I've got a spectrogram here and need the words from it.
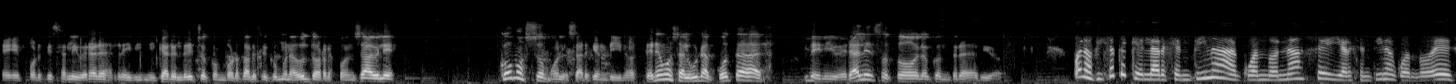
Eh, ¿Por qué ser liberal es reivindicar el derecho a comportarse como un adulto responsable? ¿Cómo somos los argentinos? ¿Tenemos alguna cuota de liberales o todo lo contrario? Bueno, fíjate que la Argentina cuando nace y Argentina cuando es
